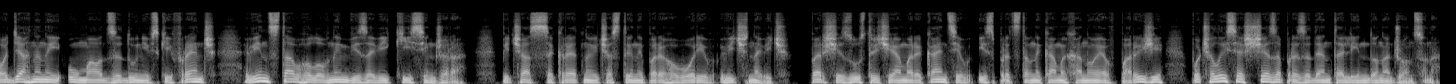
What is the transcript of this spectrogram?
Одягнений у маотзедунівський френч, він став головним візаві Кісінджера під час секретної частини переговорів віч на віч. Перші зустрічі американців із представниками Ханоя в Парижі почалися ще за президента Ліндона Джонсона.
